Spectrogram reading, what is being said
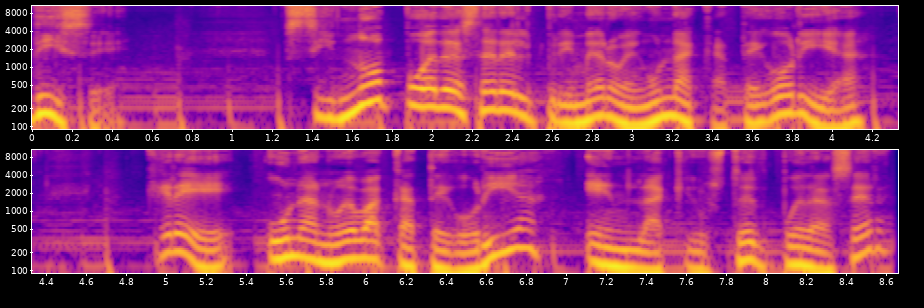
dice, si no puede ser el primero en una categoría, cree una nueva categoría en la que usted pueda ser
